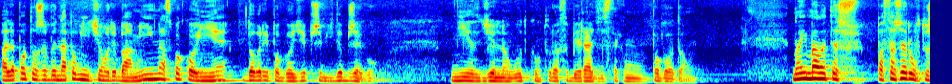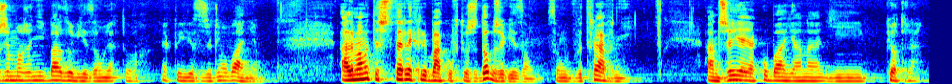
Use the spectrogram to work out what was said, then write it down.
ale po to, żeby napełnić ją rybami i na spokojnie, w dobrej pogodzie przybić do brzegu. Nie jest dzielną łódką, która sobie radzi z taką pogodą. No i mamy też pasażerów, którzy może nie bardzo wiedzą, jak to, jak to jest z żeglowaniem. Ale mamy też czterech rybaków, którzy dobrze wiedzą, są wytrawni. Andrzeja, Jakuba, Jana i Piotra.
